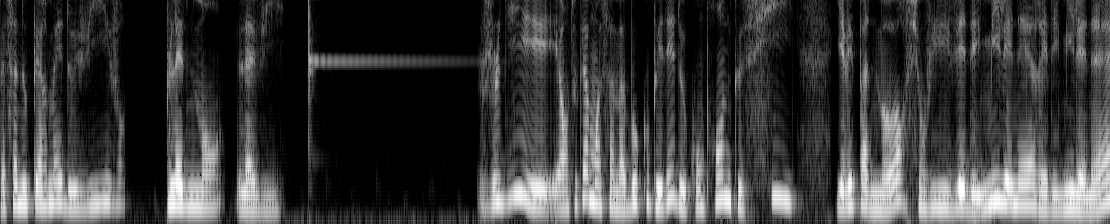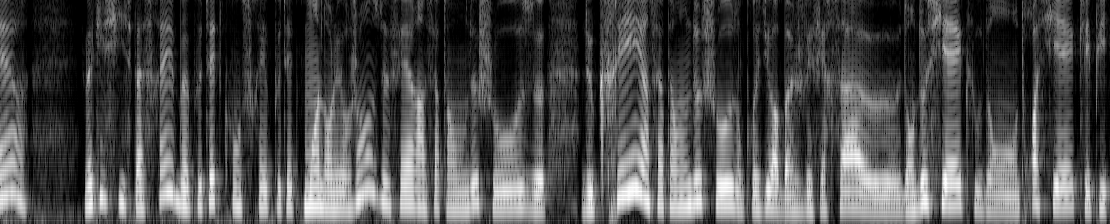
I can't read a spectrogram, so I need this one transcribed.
ben, ça nous permet de vivre pleinement la vie. Je le dis, et, en tout cas moi ça m'a beaucoup aidé de comprendre que si il n'y avait pas de mort, si on vivait des millénaires et des millénaires, bah, qu'est-ce qui se passerait? Bah, Peut-être qu'on serait peut-être moins dans l'urgence de faire un certain nombre de choses, de créer un certain nombre de choses. On pourrait se dire, bah, je vais faire ça euh, dans deux siècles ou dans trois siècles. Et puis,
